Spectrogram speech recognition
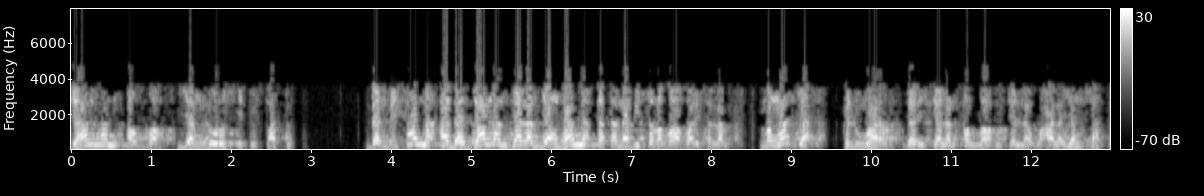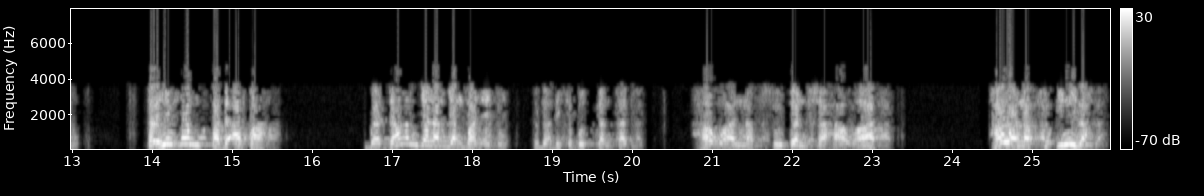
jalan Allah yang lurus itu satu dan di sana ada jalan-jalan yang banyak kata Nabi Shallallahu Alaihi Wasallam mengajak keluar dari jalan Allah Jalla wa yang satu. Terhimpun pada apa? Berjalan-jalan yang banyak itu sudah disebutkan tadi. Hawa nafsu dan syahwat. Hawa nafsu inilah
